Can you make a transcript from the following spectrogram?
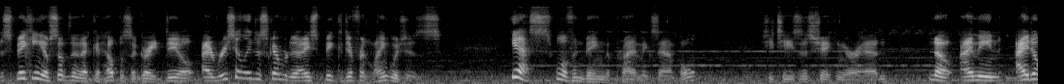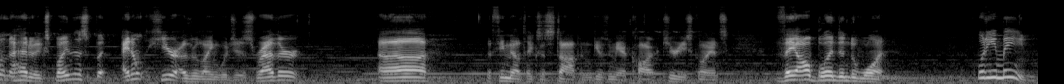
Speaking of something that could help us a great deal, I recently discovered that I speak different languages. Yes, Wolven being the prime example. She teases, shaking her head. No, I mean, I don't know how to explain this, but I don't hear other languages. Rather, uh... The female takes a stop and gives me a curious glance. They all blend into one. What do you mean?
